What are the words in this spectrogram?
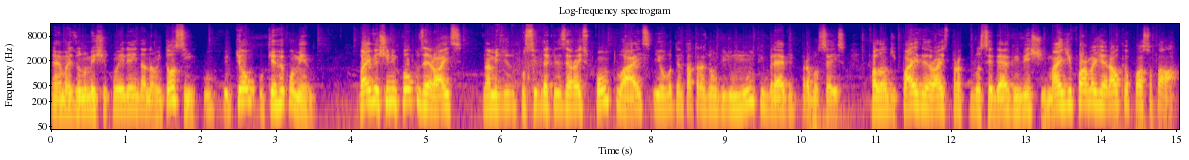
Né? Mas eu não mexi com ele ainda não. Então, assim, o, o, que, eu, o que eu recomendo? Vai investindo em poucos heróis, na medida do possível, daqueles heróis pontuais. E eu vou tentar trazer um vídeo muito em breve para vocês, falando de quais heróis para que você deve investir. Mas de forma geral, o que eu posso falar?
